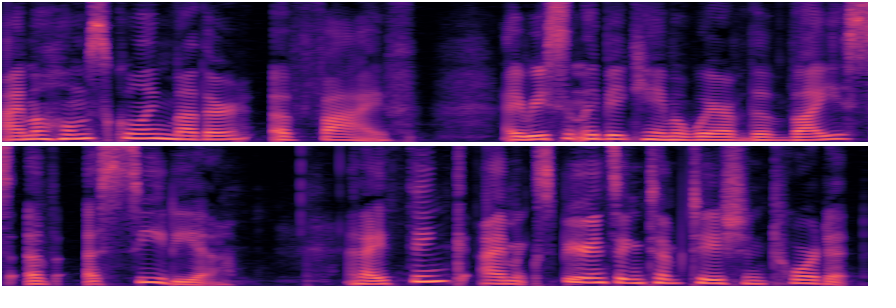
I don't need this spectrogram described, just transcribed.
I'm a homeschooling mother of five. I recently became aware of the vice of acedia, and I think I'm experiencing temptation toward it.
